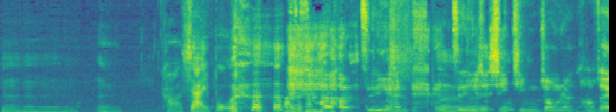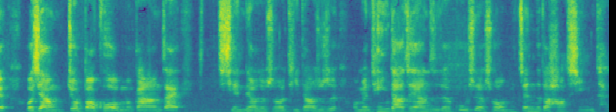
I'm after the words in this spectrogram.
嗯嗯嗯嗯，好，下一步。子林很，子林是性情中人哈，所以我想就包括我们刚刚在。闲聊的时候提到，就是我们听到这样子的故事的时候，我们真的都好心疼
